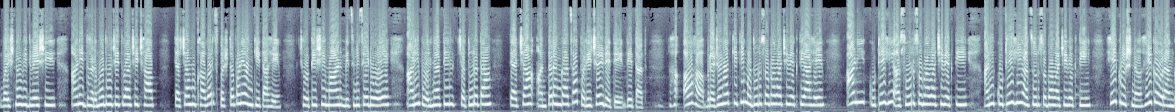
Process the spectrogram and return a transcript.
वैष्णविद्वेषी आणि धर्मध्वजित्वाची छाप त्याच्या मुखावर स्पष्टपणे अंकित आहे. छोटीशी मान मिचमिचे डोळे आणि बोलण्यातील चतुरता त्याच्या अंतरंगाचा परिचय देते देतात. अहा ब्रजनात किती मधुर स्वभावाची व्यक्ती आहे. आणि कुठेही असुर स्वभावाची व्यक्ती आणि कुठेही अचूर स्वभावाची व्यक्ती हे कृष्ण हे गौरांग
